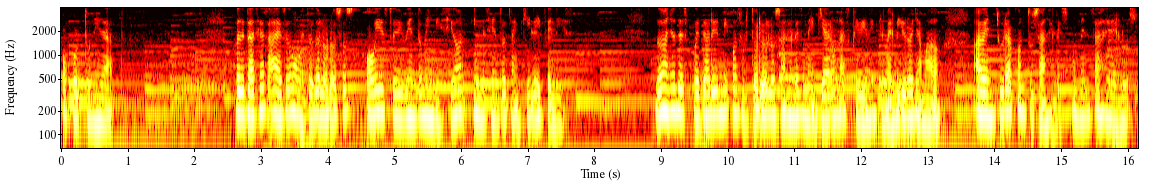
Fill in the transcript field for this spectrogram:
oportunidad. Pues gracias a esos momentos dolorosos, hoy estoy viviendo mi misión y me siento tranquila y feliz. Dos años después de abrir mi consultorio, Los Ángeles me guiaron a escribir mi primer libro llamado Aventura con tus ángeles, un mensaje de luz.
